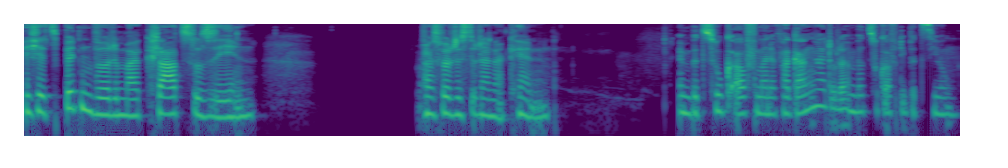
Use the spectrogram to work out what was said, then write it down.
dich jetzt bitten würde, mal klar zu sehen, was würdest du dann erkennen? In Bezug auf meine Vergangenheit oder in Bezug auf die Beziehung?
